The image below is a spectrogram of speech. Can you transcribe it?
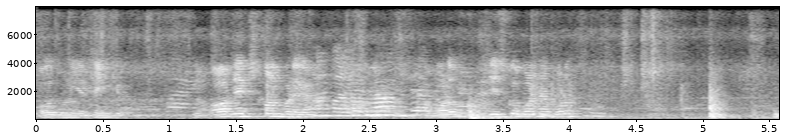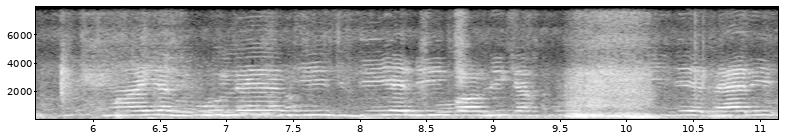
बहुत बढ़िया थैंक यू और नेक्स्ट कौन पढ़ेगा हाँ, पढ़ो जिसको पढ़ना है पढ़ो My school name is DAB Public School. It is a very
